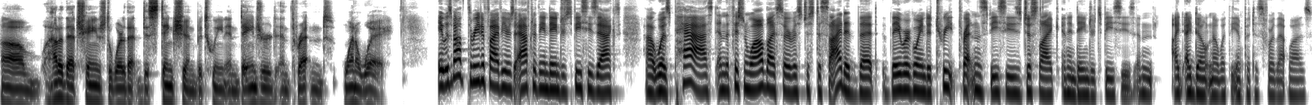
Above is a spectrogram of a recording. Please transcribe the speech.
Um, how did that change to where that distinction between endangered and threatened went away? It was about three to five years after the Endangered Species Act uh, was passed, and the Fish and Wildlife Service just decided that they were going to treat threatened species just like an endangered species. And I, I don't know what the impetus for that was.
